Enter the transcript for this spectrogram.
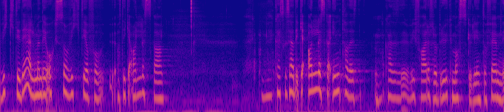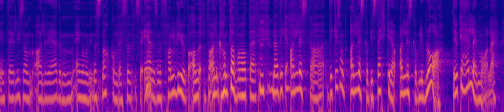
viktig del, men det er jo også viktig få, at ikke alle skal hva jeg skal si, At ikke alle skal innta det i fare for å bruke maskulint og feminint. det er liksom allerede, En gang man begynner å snakke om det, så, så er det sånne fallgruver på, på, alle kanter. på en måte. Men at ikke alle skal, det er ikke sånn at alle skal bli sterkere og alle skal bli blå. Det er jo ikke heller målet.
